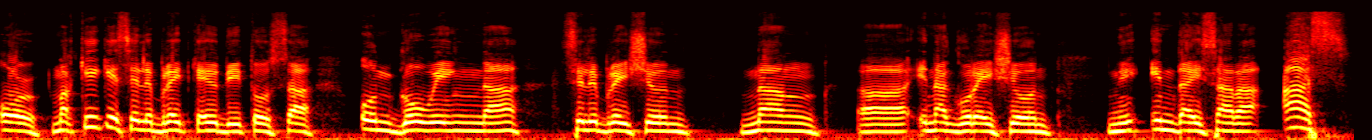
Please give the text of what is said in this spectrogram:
or makiki-celebrate kayo dito sa ongoing na celebration ng uh, inauguration ni Inday Sara as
